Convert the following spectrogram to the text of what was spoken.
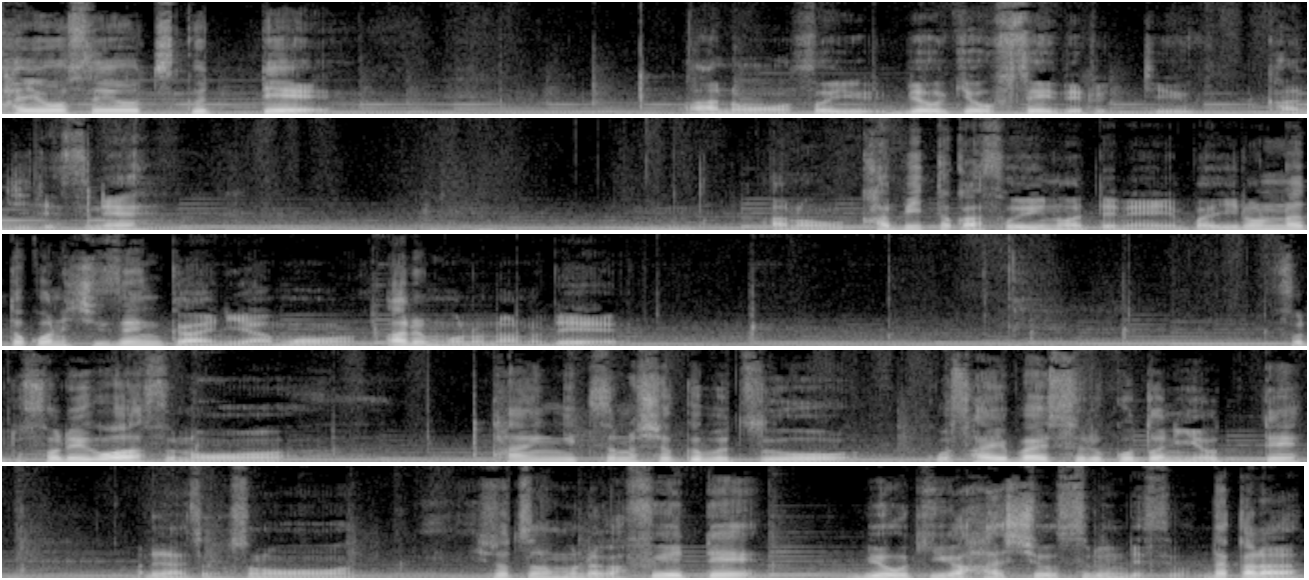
多様性を作ってあのそういう病気を防いでるっていう感じですね。あのカビとかそういうのってねやっぱりいろんなところに自然界にはもうあるものなのでそれそれはその単一の植物をこう栽培することによってあれなんですよその一つのものが増えて病気が発症するんですよだから、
